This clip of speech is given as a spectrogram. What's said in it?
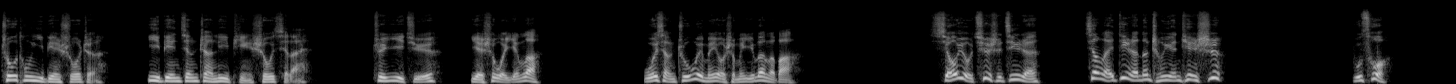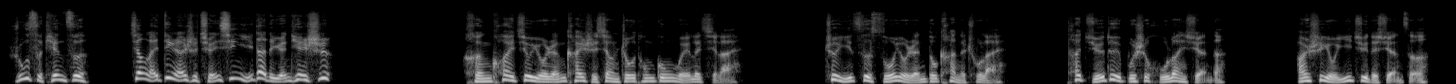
周通一边说着，一边将战利品收起来。这一局也是我赢了，我想诸位没有什么疑问了吧？小友确实惊人，将来定然能成元天师。不错，如此天资。将来定然是全新一代的元天师。很快就有人开始向周通恭维了起来。这一次，所有人都看得出来，他绝对不是胡乱选的，而是有依据的选择。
